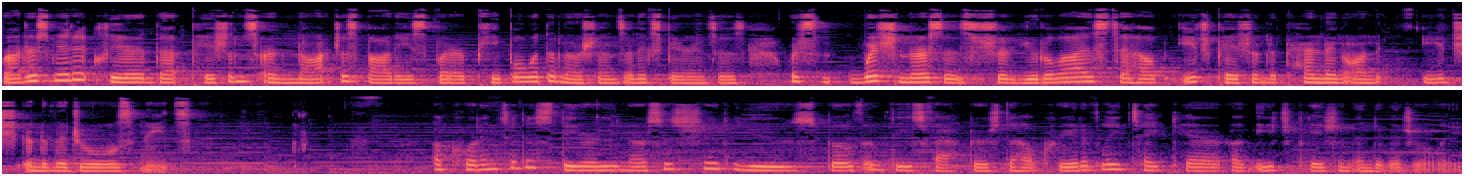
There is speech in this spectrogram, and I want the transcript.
Rogers made it clear that patients are not just bodies, but are people with emotions and experiences, which, which nurses should utilize to help each patient depending on each individual's needs. According to this theory, nurses should use both of these factors to help creatively take care of each patient individually.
